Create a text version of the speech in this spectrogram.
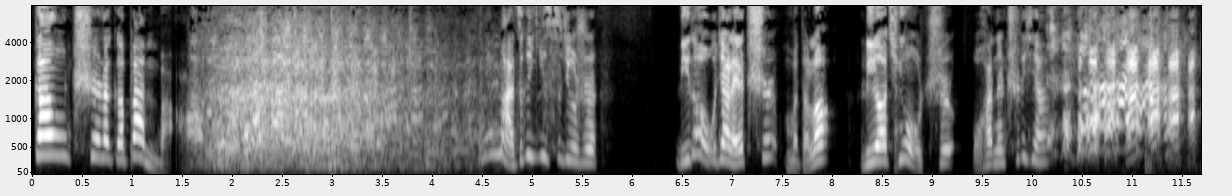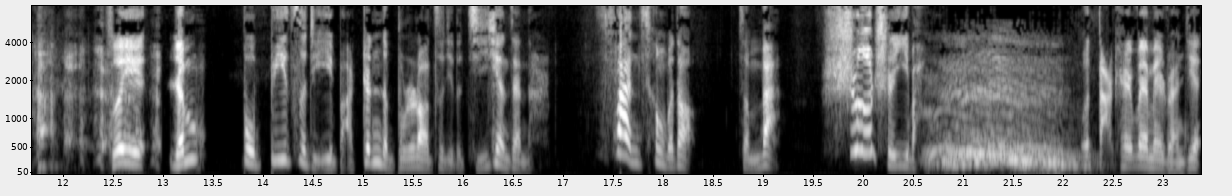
刚吃了个半饱。你妈，这个意思就是，你到我家来吃没得了，你要请我吃，我还能吃得下？所以，人不逼自己一把，真的不知道自己的极限在哪儿。饭蹭不到怎么办？奢侈一把。”我打开外卖软件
